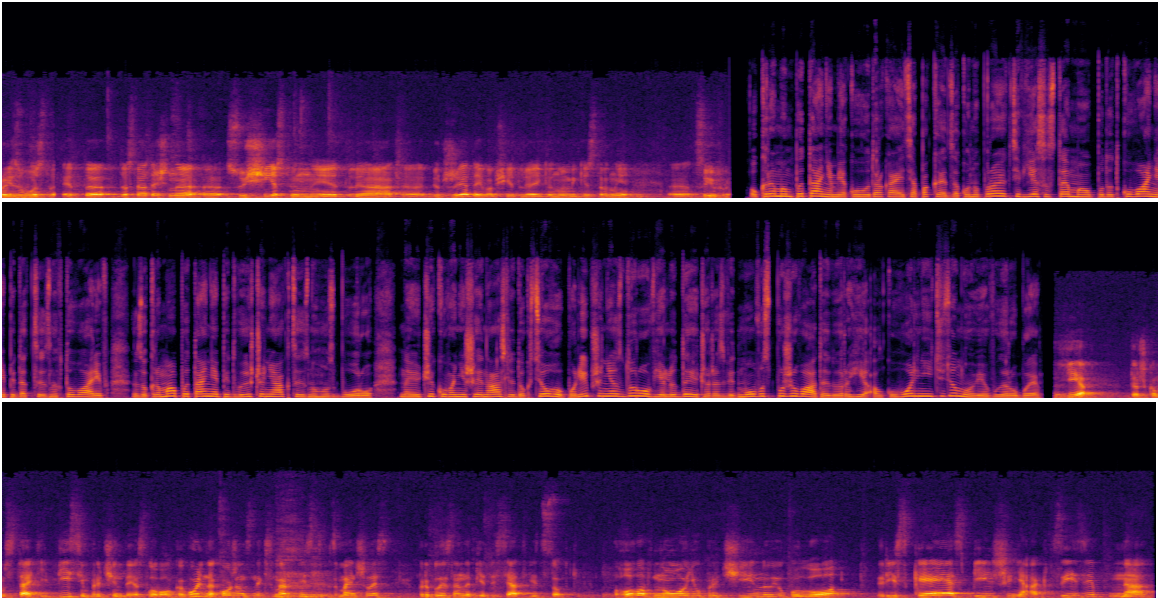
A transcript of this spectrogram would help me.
производства, это достаточно э, существенные для э, бюджета и вообще для экономики страны э, цифры. Окремим питанням, якого торкається пакет законопроєктів, є система оподаткування підакцизних товарів, зокрема питання підвищення акцизного збору. Найочікуваніший наслідок цього поліпшення здоров'я людей через відмову споживати дорогі алкогольні й тютюнові вироби. Є в Держкомстаті вісім причин дає слово алкоголь. На кожен з них смертність зменшилась приблизно на 50%. Головною причиною було різке збільшення акцизів на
